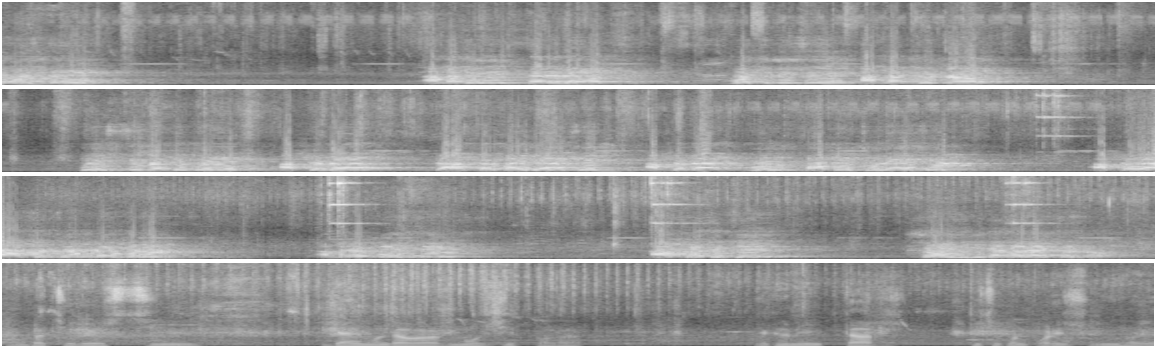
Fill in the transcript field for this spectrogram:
সমস্ত আমাদের ইফতারে দাওয়াত মজলিসে আসার জন্য এসছেন অথচ আপনারা রাস্তার বাইরে আছেন, আপনারা মূল মাঠে চলে আসুন, আপনারা আসন সংগ্রহ করুন। আমরা আপনাদেরকে সহযোগিতা করার জন্য। আমরা চলে এসেছি ডায়মন্ড আওয়ার মসজিদ পাড়া। এখানে ইফতার কিছুক্ষণ পরে শুরু হবে।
